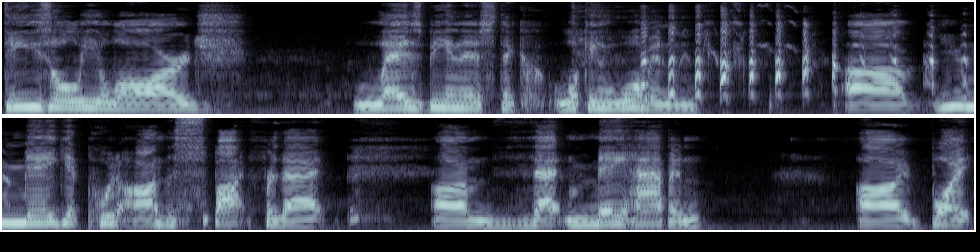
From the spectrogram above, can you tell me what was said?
diesely large, lesbianistic looking woman. uh, you may get put on the spot for that. Um, that may happen. Uh, but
